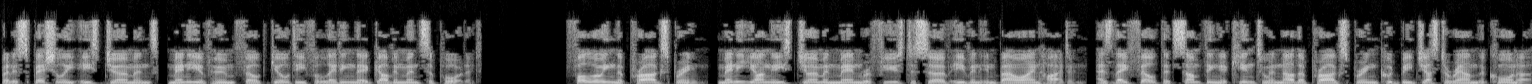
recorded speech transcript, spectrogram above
but especially East Germans, many of whom felt guilty for letting their government support it. Following the Prague Spring, many young East German men refused to serve even in Baueinheiten, as they felt that something akin to another Prague Spring could be just around the corner,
